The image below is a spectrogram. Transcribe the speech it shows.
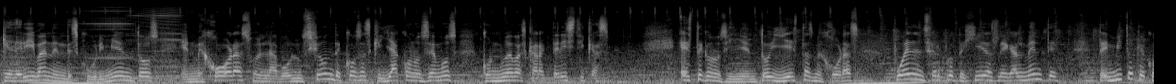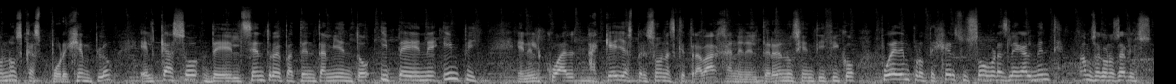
que derivan en descubrimientos, en mejoras o en la evolución de cosas que ya conocemos con nuevas características. Este conocimiento y estas mejoras pueden ser protegidas legalmente. Te invito a que conozcas, por ejemplo, el caso del Centro de Patentamiento IPN-INPI, en el cual aquellas personas que trabajan en el terreno científico pueden proteger sus obras legalmente. Vamos a conocerlos.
